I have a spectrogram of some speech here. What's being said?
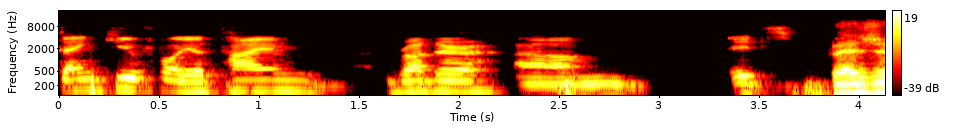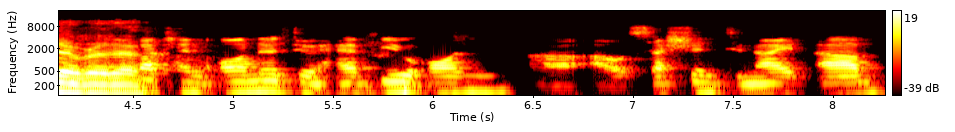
thank you for your time, brother. Um, it's pleasure, brother. Such an honor to have you on uh, our session tonight. Um,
